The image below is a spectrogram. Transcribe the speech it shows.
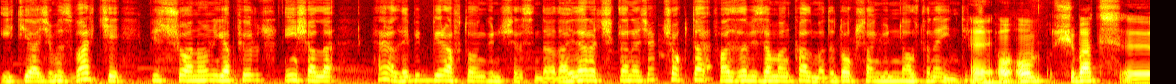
ihtiyacımız var ki biz şu an onu yapıyoruz. İnşallah Herhalde bir, bir hafta 10 gün içerisinde adaylar açıklanacak. Çok da fazla bir zaman kalmadı. 90 günün altına indik. Evet. O, 10 Şubat, e,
